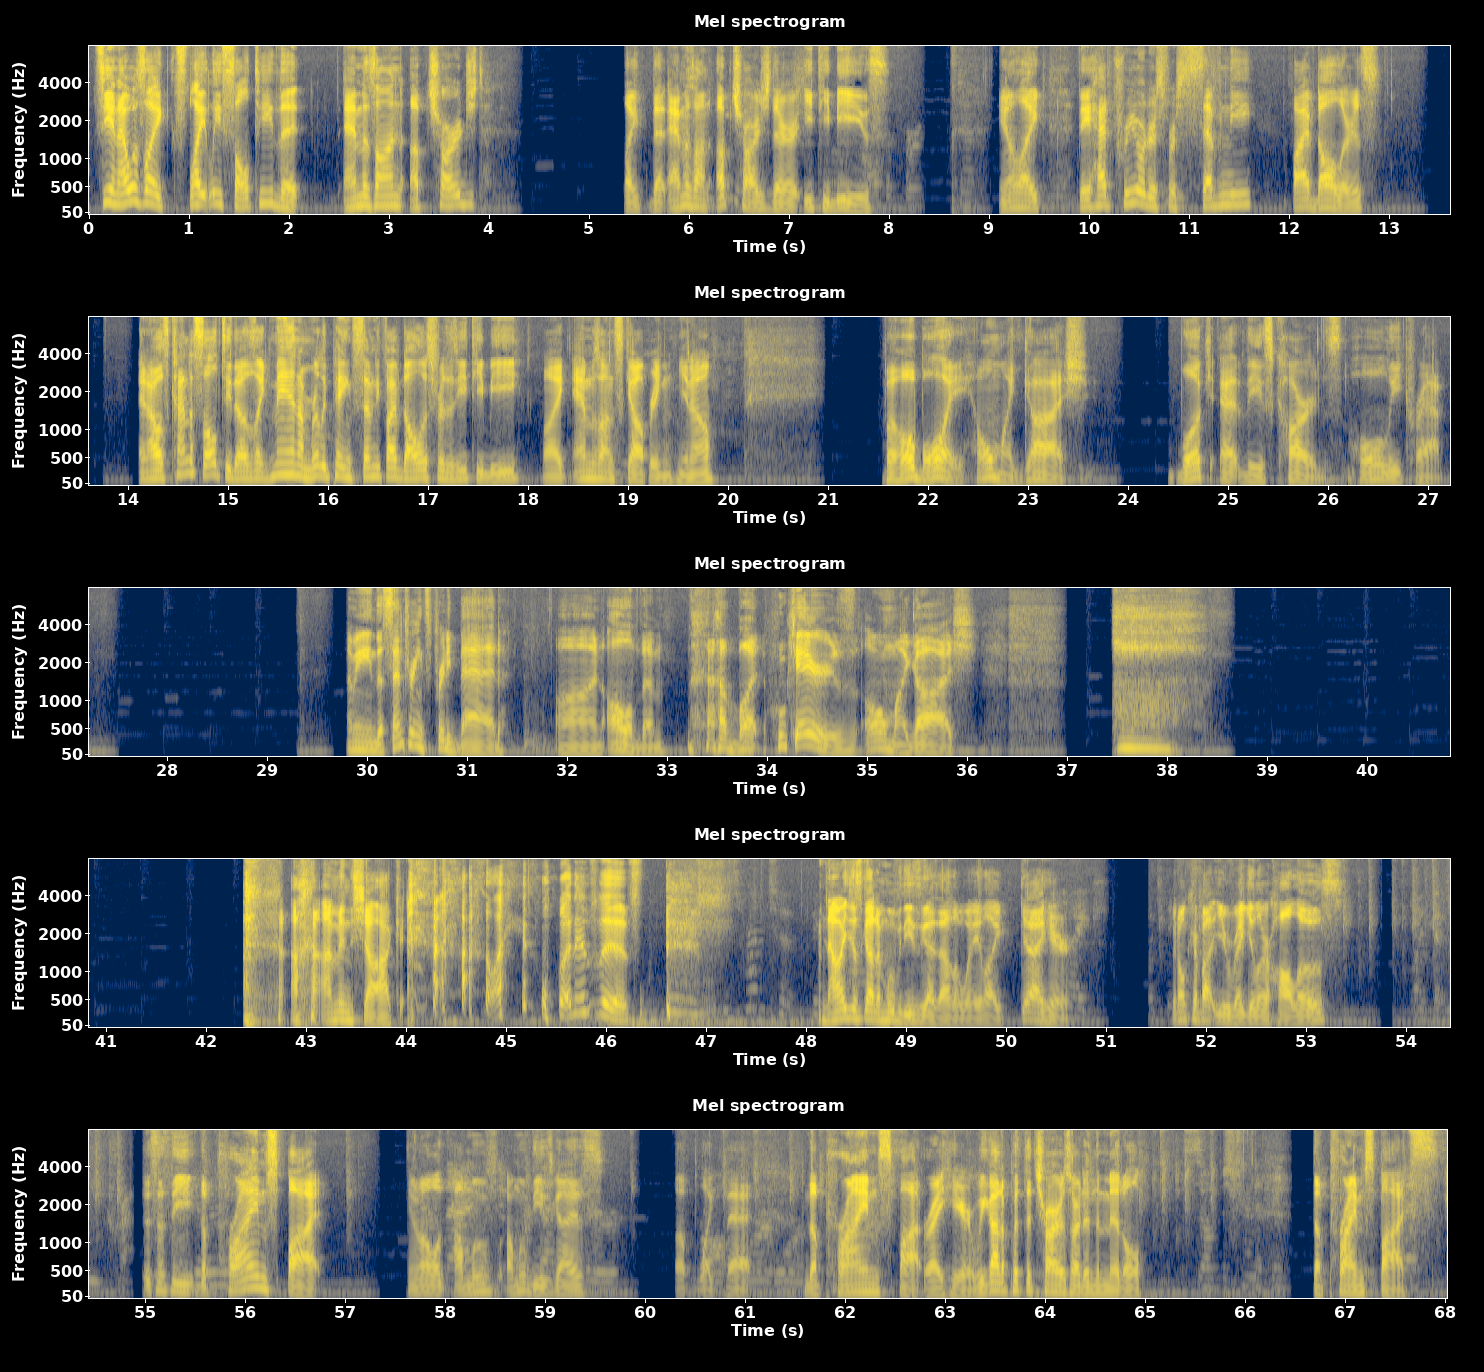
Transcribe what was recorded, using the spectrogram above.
See, and I was like slightly salty that Amazon upcharged like that Amazon upcharged their ETBs you know, like they had pre-orders for seventy-five dollars, and I was kind of salty. That I was like, man, I'm really paying seventy-five dollars for this ETB, like Amazon scalping, you know. But oh boy, oh my gosh, look at these cards! Holy crap! I mean, the centering's pretty bad on all of them, but who cares? Oh my gosh. I'm in shock. like, what is this? Now I just gotta move these guys out of the way. Like, get out of here. We don't care about you regular hollows. This is the the prime spot. You know, I'll move I'll move these guys up like that. The prime spot right here. We got to put the Charizard in the middle. The prime spots.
